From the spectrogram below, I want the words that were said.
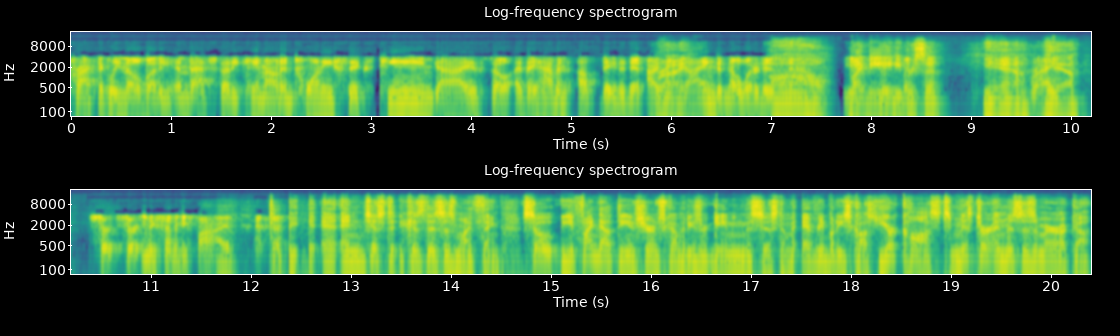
Practically nobody, and that study came out in 2016, guys. So uh, they haven't updated it. I'd Right. be dying to know what it is Oh, now. Might be 80%. Yeah. Right. Yeah. Cer- 75. and and just because this is my thing. So you find out the insurance companies are gaming the system. Everybody's costs, your costs, Mr. and Mrs. America,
